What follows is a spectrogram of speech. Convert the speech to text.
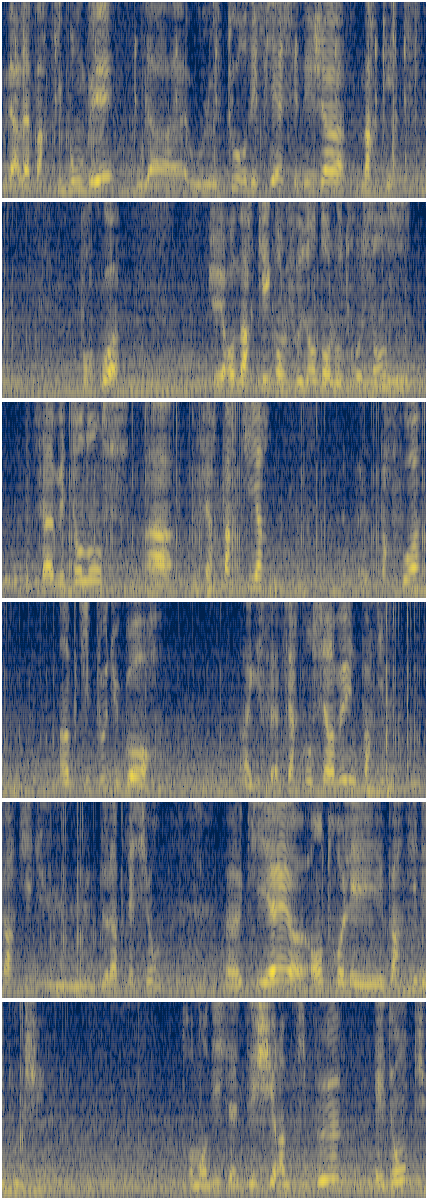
vers la partie bombée où, la- où le tour des pièces est déjà marqué. Pourquoi J'ai remarqué qu'en le faisant dans l'autre sens, ça avait tendance à faire partir euh, parfois un petit peu du bord, à fa- faire conserver une partie, de l'impression euh, qui est euh, entre les parties des punchés. Autrement dit, ça se déchire un petit peu et donc,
